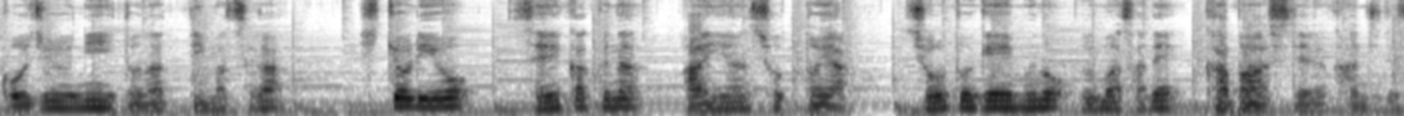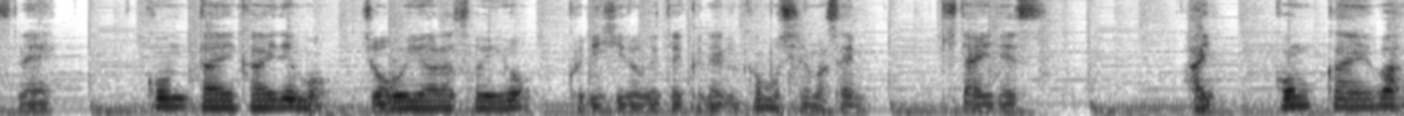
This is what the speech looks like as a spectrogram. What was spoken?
52位となっていますが、飛距離を正確なアイアンショットやショートゲームのうまさでカバーしている感じですね。今大会でも上位争いを繰り広げてくれるかもしれません。期待です。はい。今回は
